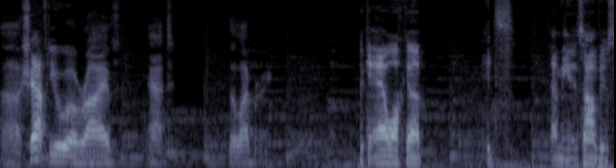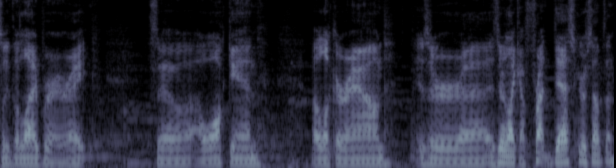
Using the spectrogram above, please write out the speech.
uh, Shaft, you arrive at the library. Okay, I walk up. It's, I mean, it's obviously the library, right? So I'll walk in. I'll look around. Is there, uh, is there like a front desk or something?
